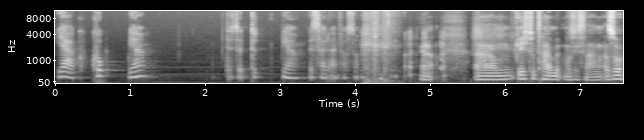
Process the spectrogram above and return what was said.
ja, guckt, ja, das, das, ja, ist halt einfach so. ja, ähm, gehe ich total mit, muss ich sagen. Also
